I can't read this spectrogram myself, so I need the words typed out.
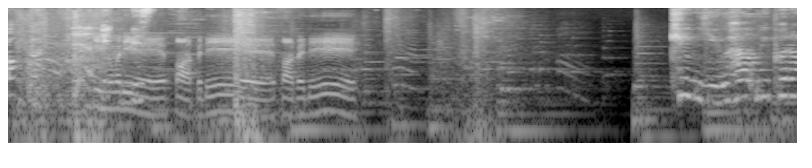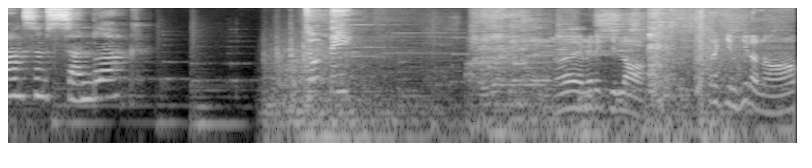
ป้องกันยิงเข้ามาดิตอดไปดิตอดไปดิ Can you help me put on some sunblock? โจมตีเฮ้ยไม่ได้กินหรอก ไม่ได้กินพี่หรอน้อง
